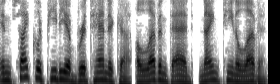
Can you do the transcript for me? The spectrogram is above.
Encyclopædia Britannica 11th ed., 1911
